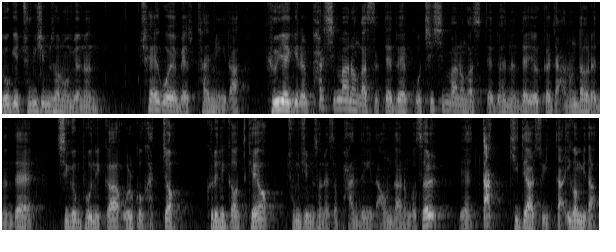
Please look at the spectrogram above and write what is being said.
여기 중심선 오면은 최고의 매수 타이밍이다. 그 얘기를 80만 원 갔을 때도 했고 70만 원 갔을 때도 했는데 여기까지 안 온다 그랬는데 지금 보니까 올 것 같죠. 그러니까 어떻게 해요? 중심선에서 반등이 나온다는 것을 예, 딱 기대할 수 있다 이겁니다.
